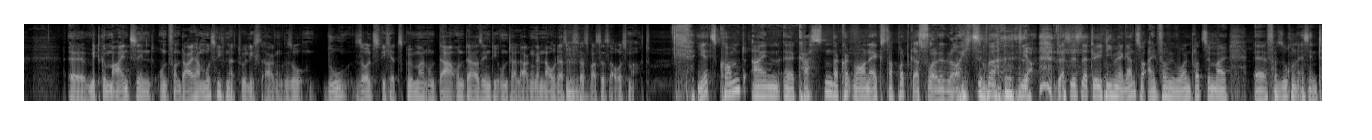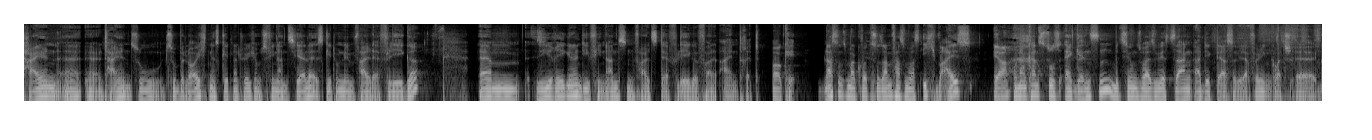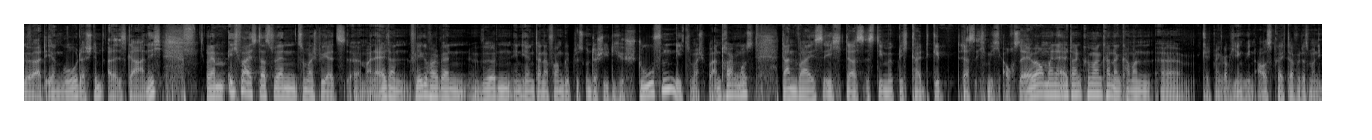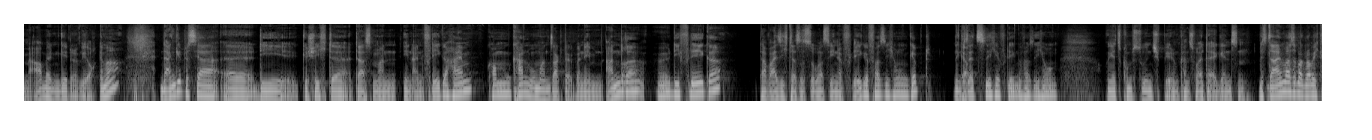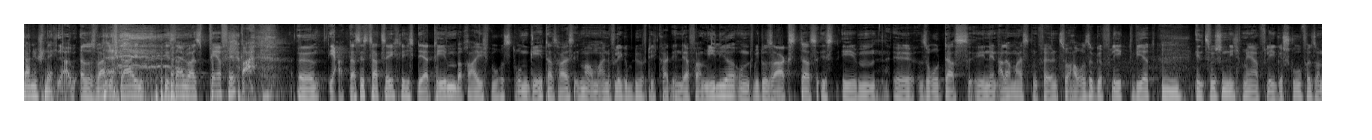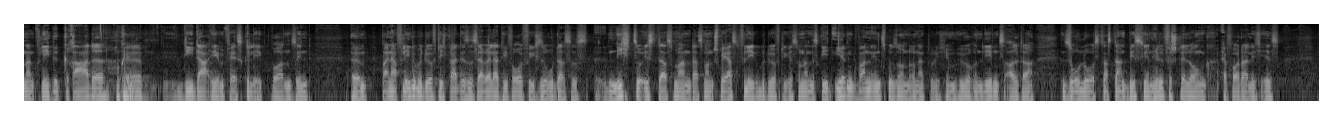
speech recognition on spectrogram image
äh, mit gemeint sind. Und von daher muss ich natürlich sagen, so, du sollst dich jetzt kümmern und da und da sind die Unterlagen. Genau das mhm. ist das, was es ausmacht. Jetzt kommt ein äh, Kasten, da könnten wir auch eine extra Podcast-Folge, glaube ich, zu machen. Ja. Das ist natürlich nicht mehr ganz so einfach. Wir wollen trotzdem mal äh, versuchen, es in Teilen, äh, äh Teilen zu, zu beleuchten. Es geht natürlich ums Finanzielle, es geht um den Fall der Pflege. Ähm, Sie regeln die Finanzen, falls der Pflegefall eintritt. Okay. Lass uns mal kurz zusammenfassen, was ich weiß ja. Und dann kannst du es ergänzen, beziehungsweise wirst sagen, ah Dirk, der hast du wieder völligen Quatsch äh, gehört irgendwo, das stimmt alles gar nicht. Ähm, ich weiß, dass wenn zum Beispiel jetzt äh, meine Eltern Pflegefall werden würden, in irgendeiner Form gibt es unterschiedliche Stufen, die ich zum Beispiel beantragen muss. Dann weiß ich, dass es die Möglichkeit gibt, dass ich mich auch selber um meine Eltern kümmern kann. Dann kann man, äh, kriegt man, glaube ich, irgendwie einen Ausgleich dafür, dass man nicht mehr arbeiten geht oder wie auch immer. Dann gibt es ja äh, die Geschichte, dass man in ein Pflegeheim kommen kann, wo man sagt, da übernehmen andere äh, die Pflege. Da weiß ich, dass es sowas wie eine Pflegeversicherung gibt, eine ja. gesetzliche Pflegeversicherung. Und jetzt kommst du ins Spiel und kannst weiter ergänzen. Bis dahin war es aber, glaube ich, gar nicht schlecht. Ja, also es war bis dahin, bis dahin war es perfekt. Äh, ja, das ist tatsächlich der Themenbereich, wo es drum geht. Das heißt immer um eine Pflegebedürftigkeit in der Familie. Und wie du sagst, das ist eben äh, so, dass in den allermeisten Fällen zu Hause gepflegt wird. Mhm. Inzwischen nicht mehr Pflegestufe, sondern Pflegegrade, okay. äh, die da eben festgelegt worden sind. Ähm, bei einer Pflegebedürftigkeit ist es ja relativ häufig so, dass es nicht so ist, dass man, dass man schwerst pflegebedürftig ist, sondern es geht irgendwann, insbesondere natürlich im höheren Lebensalter, so los, dass da ein bisschen Hilfestellung erforderlich ist.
